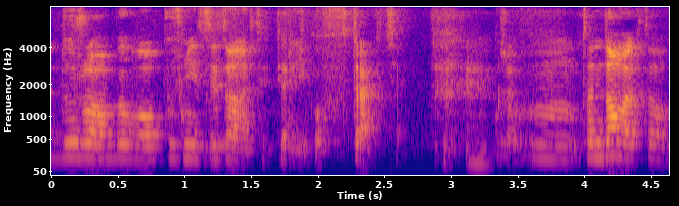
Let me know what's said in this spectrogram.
dużo było później zjedzonych tych pierników w trakcie. Że, mm, ten domek to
